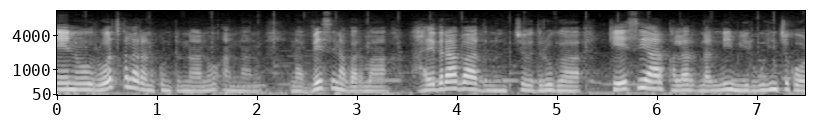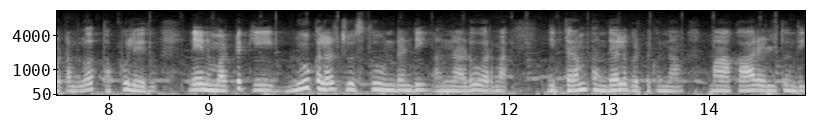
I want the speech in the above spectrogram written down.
నేను రోజ్ కలర్ అనుకుంటున్నాను అన్నాను. నవ్వేసిన వర్మ హైదరాబాద్ నుంచి ఎదురుగా కేసీఆర్ కలర్ నన్ని మీరు ఊహించుకోవటంలో తప్పు లేదు. నేను మట్టుకి బ్లూ కలర్ చూస్తూ ఉండండి అన్నాడు వర్మ. ఇద్దరం పందేలు కట్టుకున్నాం మా కారు వెళ్తుంది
